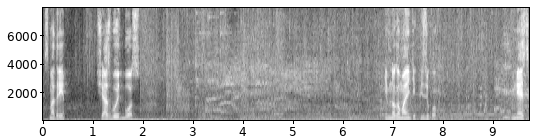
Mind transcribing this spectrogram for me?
Смотри. Сейчас будет босс. И много маленьких пиздюков. У меня есть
